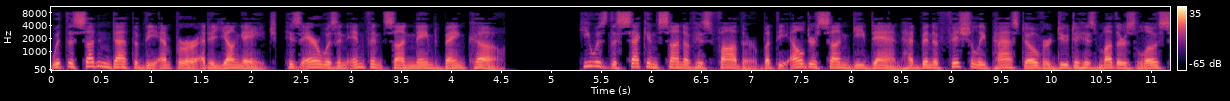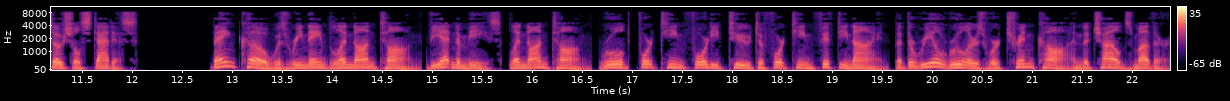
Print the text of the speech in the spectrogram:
With the sudden death of the emperor at a young age, his heir was an infant son named Bang Co. He was the second son of his father but the elder son Gi Dan had been officially passed over due to his mother's low social status. Bang Co was renamed Le Non Tong Vietnamese, Le Non Tong, ruled, 1442–1459 but the real rulers were Trinh Ca and the child's mother,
